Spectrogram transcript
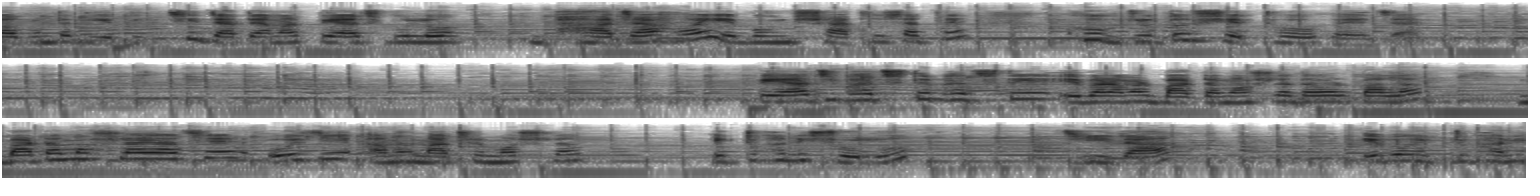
লবণটা দিয়ে দিচ্ছি যাতে আমার পেঁয়াজগুলো ভাজা হয় এবং সাথে সাথে খুব দ্রুত সেদ্ধ হয়ে যায়। পেঁয়াজ ভাজতে ভাজতে এবার আমার বাটা মশলা দেওয়ার পালা। বাটা মশলায় আছে ওই যে আমার মাছের মশলা, একটুখানি সলু জিরা এবং একটুখানি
